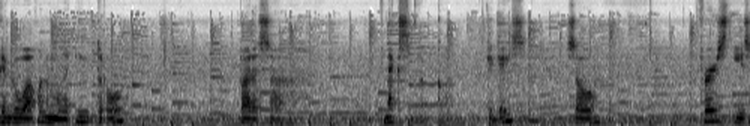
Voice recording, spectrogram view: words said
gagawa ko ng mga intro para sa next vlog ko. Okay guys? So, first is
